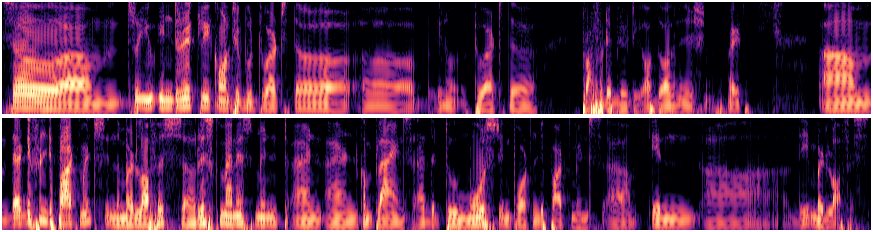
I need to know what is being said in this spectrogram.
So um, so you indirectly contribute towards the you know towards the profitability of the organization right? Um, there are different departments in the middle office uh, risk management and and compliance are the two most important departments um, in uh, the middle office.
